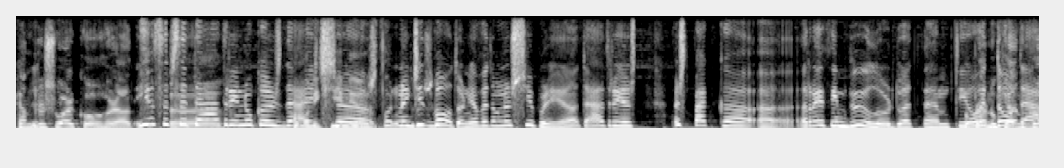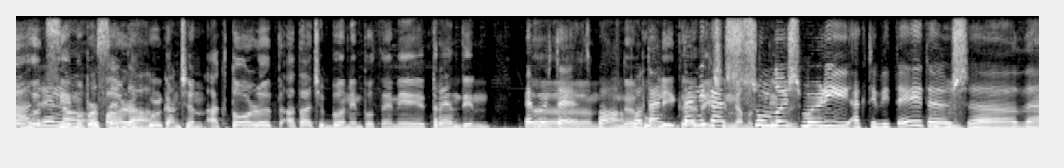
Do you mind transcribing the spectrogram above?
kanë ndryshuar kohërat. Jo sepse teatri nuk është dhe ai që po në gjithë botën, jo vetëm në Shqipëri, ëh, teatri është është pak rreth i mbyllur, dua të them, ti po pra, oj do teatrin. Nuk kanë kohët si më përpara kur kanë qenë aktorët, ata që bënin po themi trendin E vërtetë, po, në po, publik, tani, tani ka shumë llojshmëri aktivitetesh mm -hmm. dhe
